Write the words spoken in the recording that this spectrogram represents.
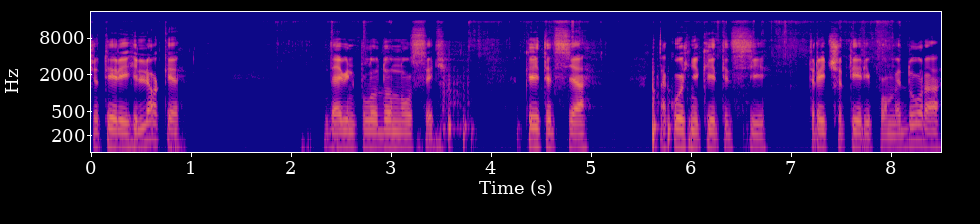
4 гілляки, де він плодоносить. Китиця, на кожній китиці 3-4 помидора.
